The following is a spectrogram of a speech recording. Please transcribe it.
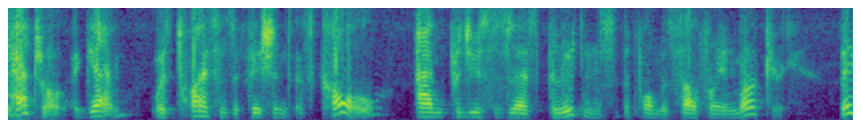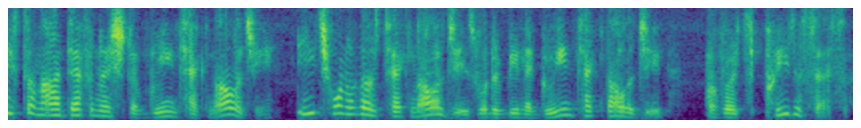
Petrol, again, was twice as efficient as coal and produces less pollutants in the form of sulfur and mercury. Based on our definition of green technology, each one of those technologies would have been a green technology over its predecessor.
